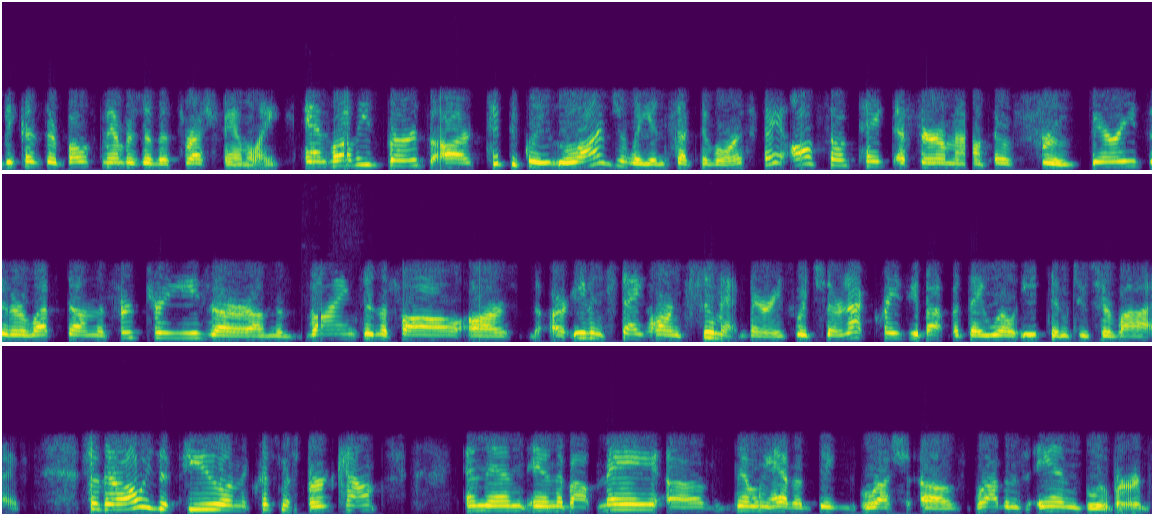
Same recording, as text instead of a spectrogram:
because they're both members of the thrush family. And while these birds are typically largely insectivorous, they also take a fair amount of fruit. Berries that are left on the fruit trees or on the vines in the fall or, or even staghorn sumac berries, which they're not crazy about, but they will eat them to survive. So there are always a few on the Christmas bird counts. And then in about May, uh, then we have a big rush of robins and bluebirds.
